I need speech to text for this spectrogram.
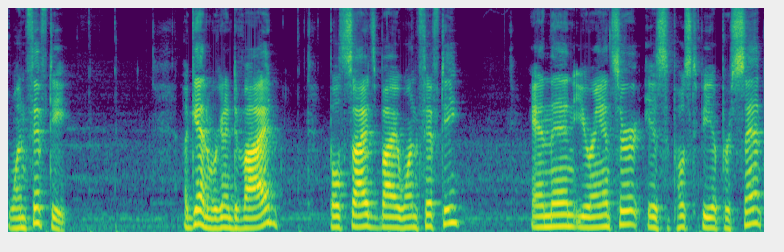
150? Again, we're going to divide both sides by 150 and then your answer is supposed to be a percent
